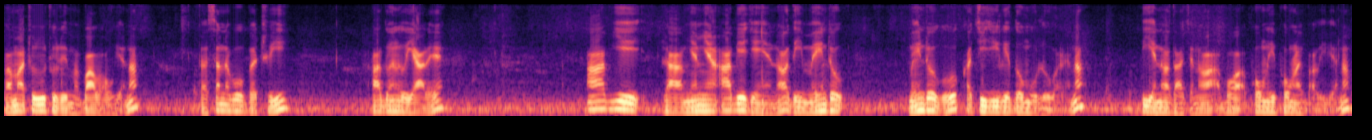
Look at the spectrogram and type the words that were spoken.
ဘာမှထူးထူးထူးတွေမပါပါဘူးပြနော်ဒါ12ဗို့ဘက်ထရီအားသွင်းလို့ရတယ်အားပြည့်ဒါမြန်မြန်အားပြည့်ခြင်းရင်တော့ဒီ main တို့ main တို့ကိုခက်ကြီးကြီးလေးသုံးဖို့လိုပါတယ်နော်ပြီးရင်တော့ဒါကျွန်တော်အပေါ်အဖုံးလေးဖုံးလိုက်ပါပြီဗျာနော်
